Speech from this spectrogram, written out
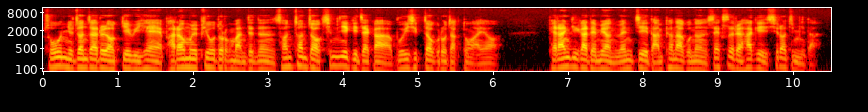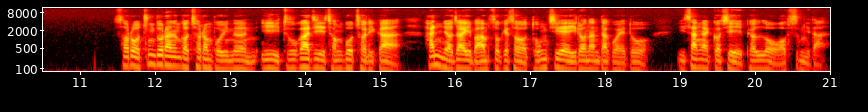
좋은 유전자를 얻기 위해 바람을 피우도록 만드는 선천적 심리 기제가 무의식적으로 작동하여 배란기가 되면 왠지 남편하고는 섹스를 하기 싫어집니다. 서로 충돌하는 것처럼 보이는 이 두 가지 정보 처리가 한 여자의 마음속에서 동시에 일어난다고 해도 이상할 것이 별로 없습니다.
